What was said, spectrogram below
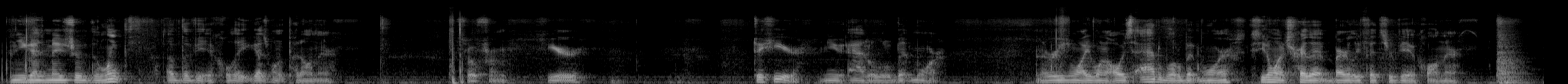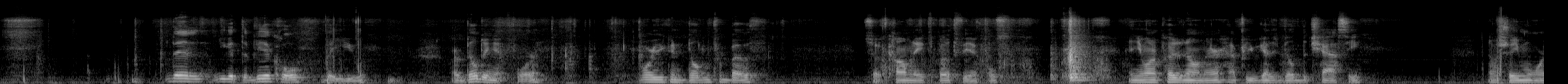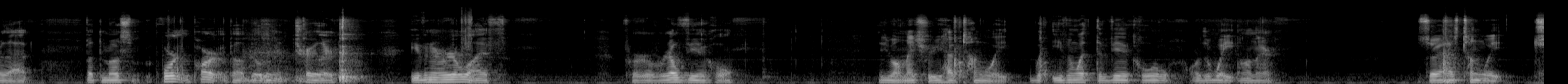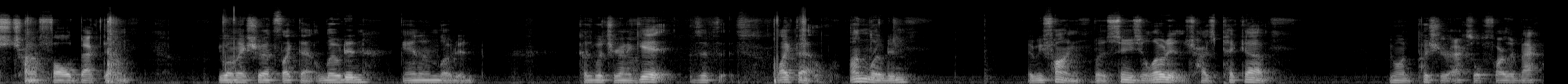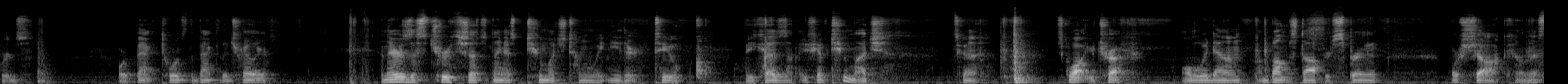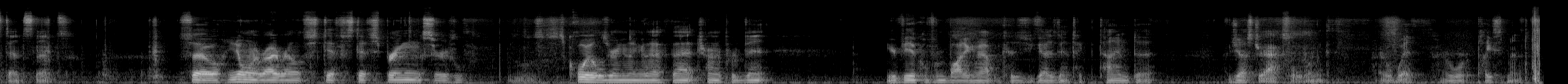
And you guys measure the length of the vehicle that you guys want to put on there. So from here to here, and you add a little bit more. And the reason why you want to always add a little bit more is because you don't want a trailer that barely fits your vehicle on there. Then you get the vehicle that you are building it for, or you can build them for both, so it accommodates both vehicles. And you want to put it on there after you guys build the chassis. And I'll show you more of that. But the most important part about building a trailer, even in real life, for a real vehicle, is you want to make sure you have tongue weight, even with the vehicle or the weight on there. So it has tongue weight, just trying to fall back down. You want to make sure that's like that, loaded and unloaded. Because what you're going to get is if it's like that, unloaded, it'd be fine. But as soon as you load it and it tries to pick up, you want to push your axle farther backwards or back towards the back of the trailer. And there is this truth such thing as too much tongue weight neither too. Because if you have too much, it's gonna squat your truck all the way down a bump stop or spring or shock on this instance. So you don't want to ride around with stiff, stiff springs or coils or anything like that, trying to prevent your vehicle from bottoming out because you guys didn't take the time to adjust your axle length or width or placement.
